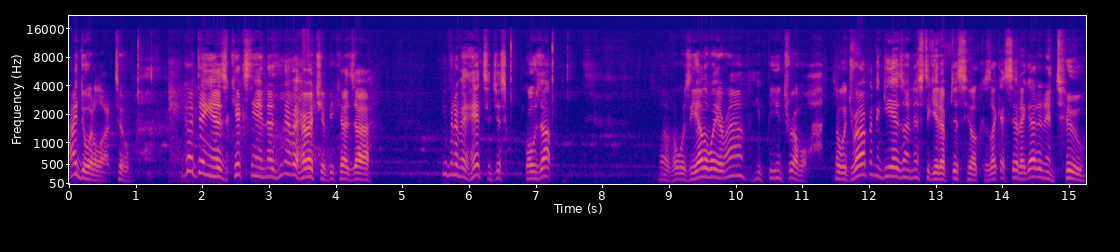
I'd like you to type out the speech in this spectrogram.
I do it a lot too. The good thing is, kickstand does never hurt you because uh, even if it hits, it just goes up. Well, if it was the other way around, you'd be in trouble. So we're dropping the gears on this to get up this hill because like I said, I got it in two.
